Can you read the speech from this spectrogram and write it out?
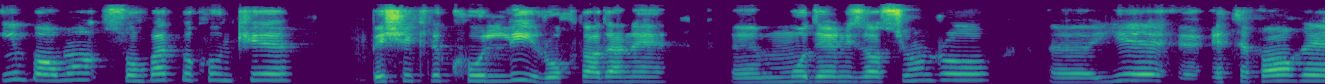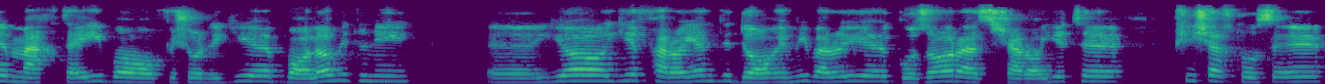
این با ما صحبت بکن که به شکل کلی رخ دادن مدرنیزاسیون رو یه اتفاق مقطعی با فشردگی بالا می‌دونی. یا یه فرایند دائمی برای گذار از شرایط پیش از توسعه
